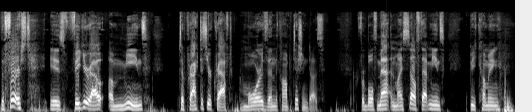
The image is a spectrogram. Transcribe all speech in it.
The first is figure out a means to practice your craft more than the competition does. For both Matt and myself, that means becoming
